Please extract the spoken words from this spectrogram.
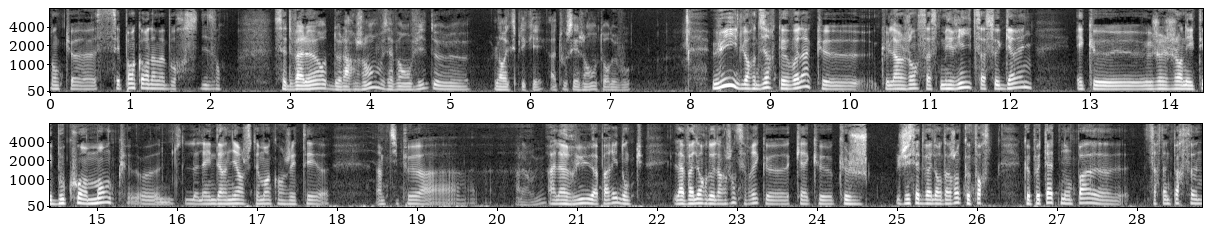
Donc euh, c'est pas encore dans ma bourse, disons. Cette valeur de l'argent, vous avez envie de leur expliquer à tous ces gens autour de vous? Oui, leur dire que voilà que, que l'argent ça se mérite, ça se gagne et que je- j'en ai été beaucoup en manque euh, l'année dernière justement quand j'étais euh, un petit peu à, à la rue à la rue à Paris. Donc la valeur de l'argent, c'est vrai que, que, que- j'ai cette valeur d'argent que, force, que peut-être n'ont pas euh, certaines personnes.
